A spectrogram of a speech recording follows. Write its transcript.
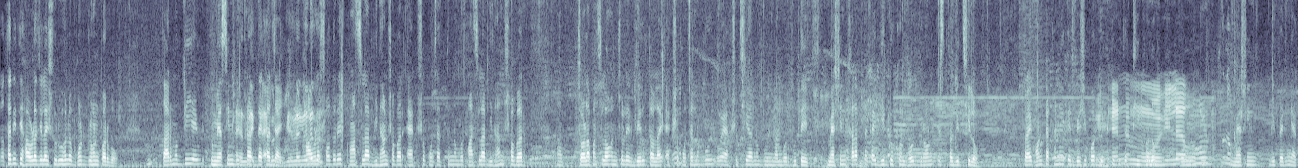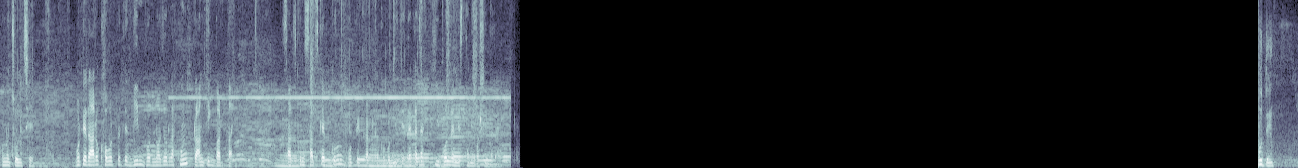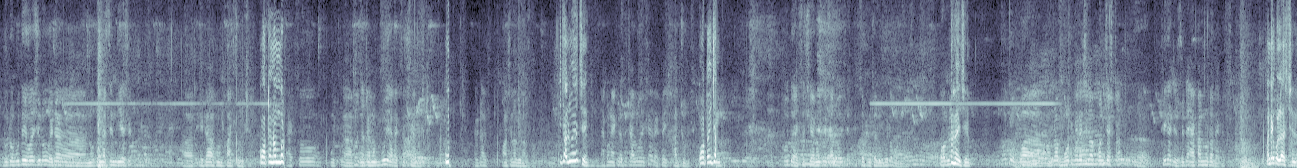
যথারীতি হাওড়া জেলায় শুরু হলো ভোট গ্রহণ পর্ব। তার মধ্যেই একটু মেশিন বিভ্রাট দেখা যায়। হাওড়া সদরের পাঁচলা বিধানসভার একশো পঁচাত্তর নম্বর পাঁচলা বিধানসভার চড়া পাঁচলা অঞ্চলের বেলতলায় একশো পঁচানব্বই ও একশো ছিয়ানব্বই নম্বর বুথে মেশিন খারাপ থাকায় দীর্ঘক্ষণ ভোট গ্রহণ স্থগিত ছিল। প্রায় ঘন্টাখানেকের বেশি পর একটি বুথে ঠিক হলো মেশিন রিপেয়ারিং এখনও চলছে। ভোটের আরও খবর পেতে দিনভর নজর রাখুন প্রান্তিক বার্তায়। সার্চ করুন সাবস্ক্রাইব করুন ভোটের টাটকা খবর নিতে। দেখা যাক কী বললেন স্থানীয় বাসিন্দারা। বুথে। দুটো বুথেই হয়েছিল এটা আহ, নতুন মেশিন দিয়েছে। আর এটা এখন কাজ চলছে। কত নম্বর? একশো পঁচানব্বই আর একশো ছিয়ানব্বই। এটা পাঁচলা বিধানসভা। চালু হয়েছে? এখন একটাতে চালু হয়েছে আর একটাই কাজ চলছে। কতই চাল ও তো একশো ছিয়ানব্বই চালু হয়েছে একশো পঁচানব্বইটা বন্ধ প্রবলেম হয়েছে? ও আমরা মোট মেরেছিলাম পঞ্চাশটা। ঠিক আছে সেটা একান্নটা দেখাচ্ছে। মানে বলে আসছিল।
